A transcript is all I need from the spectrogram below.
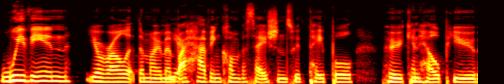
within your role at the moment yeah. by having conversations with people who can help you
